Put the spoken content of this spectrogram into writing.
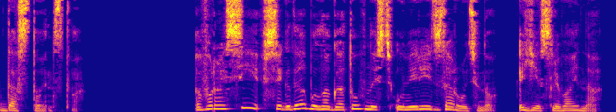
«достоинство». В России всегда была готовность умереть за родину, если война.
